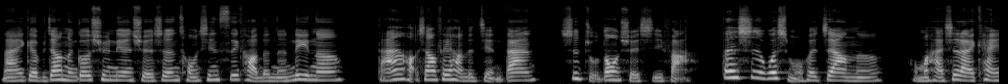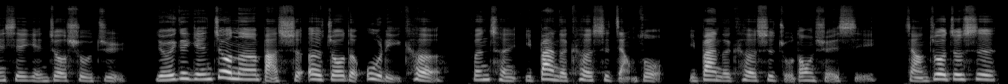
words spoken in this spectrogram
哪一个比较能够训练学生重新思考的能力呢？答案好像非常的简单，是主动学习法。但是为什么会这样呢？我们还是来看一些研究数据。有一个研究呢，把十二周的物理课分成一半的课是讲座，一半的课是主动学习。讲座就是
